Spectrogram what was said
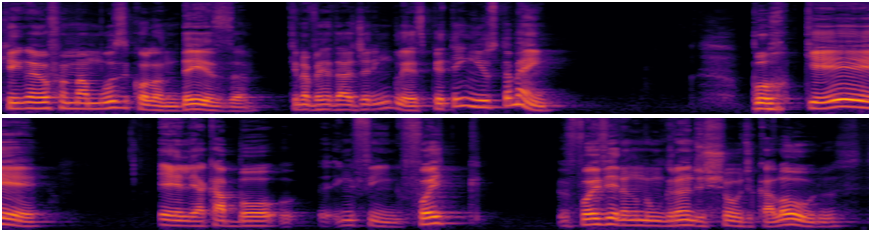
quem ganhou foi uma música holandesa, que na verdade era inglês, porque tem isso também. Porque ele acabou, enfim, foi foi virando um grande show de calouros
